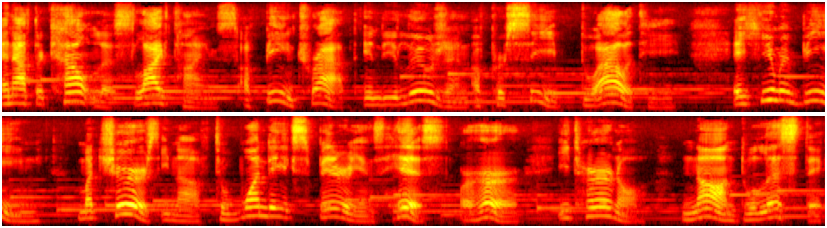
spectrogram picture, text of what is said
And after countless lifetimes of being trapped in the illusion of perceived duality, a human being matures enough to one day experience his or her eternal, non dualistic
